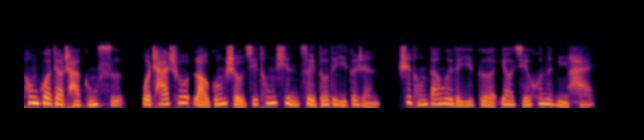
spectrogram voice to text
通过调查公司，我查出老公手机通讯最多的一个人是同单位的一个要结婚的女孩，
